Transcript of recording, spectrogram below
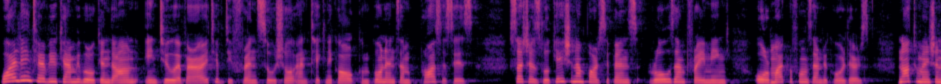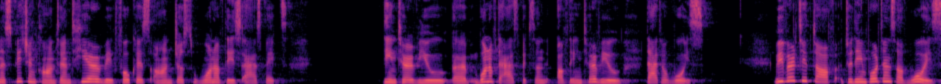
While the interview can be broken down into a variety of different social and technical components and processes, such as location and participants, roles and framing, or microphones and recorders, not to mention speech and content, here we focus on just one of these aspects. The interview, uh, one of the aspects of the interview, that of voice. We were tipped off to the importance of voice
